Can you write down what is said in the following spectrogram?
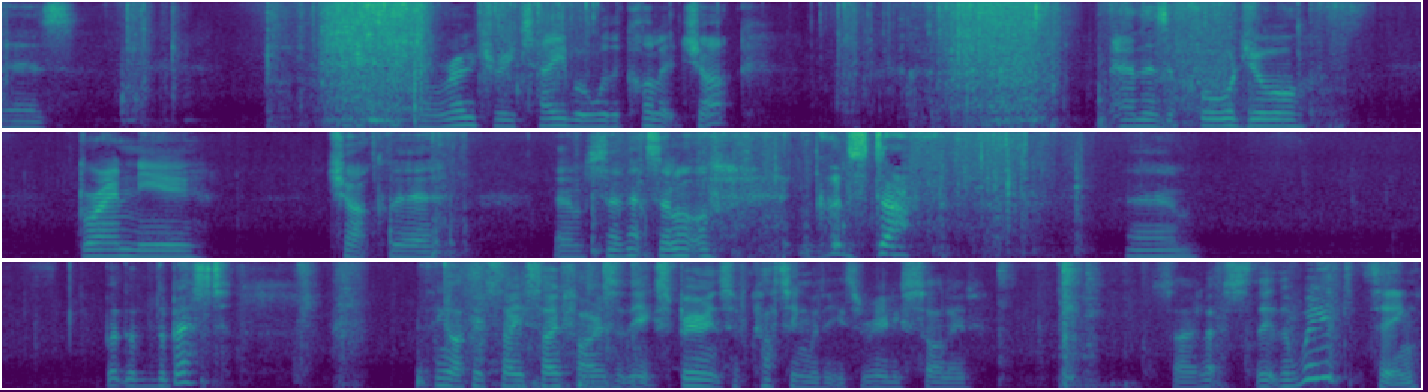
there's a rotary table with a collet chuck and there's a four jaw brand new chuck there. Um, so that's a lot of good stuff. Um, but the, the best thing I can say so far is that the experience of cutting with it is really solid. So let's the, the weird thing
